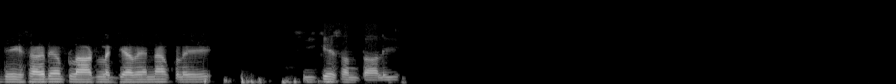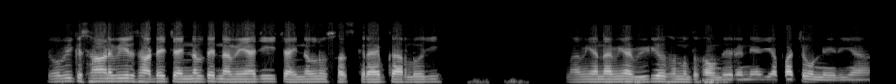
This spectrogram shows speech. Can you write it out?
ਦੇਖ ਸਕਦੇ ਹੋ ਪਲਾਟ ਲੱਗਿਆ ਹੋਇਆ ਇਹਨਾਂ ਕੋਲੇ ਸੀਕੇ 47 ਜੋ ਵੀ ਕਿਸਾਨ ਵੀਰ ਸਾਡੇ ਚੈਨਲ ਤੇ ਨਵੇਂ ਆ ਜੀ ਚੈਨਲ ਨੂੰ ਸਬਸਕ੍ਰਾਈਬ ਕਰ ਲਓ ਜੀ। ਨਵੀਆਂ ਨਵੀਆਂ ਵੀਡੀਓ ਤੁਹਾਨੂੰ ਦਿਖਾਉਂਦੇ ਰਹਿੰਦੇ ਆ ਜੀ, ਆਪਾਂ ਝੋਨੇ ਦੀਆਂ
